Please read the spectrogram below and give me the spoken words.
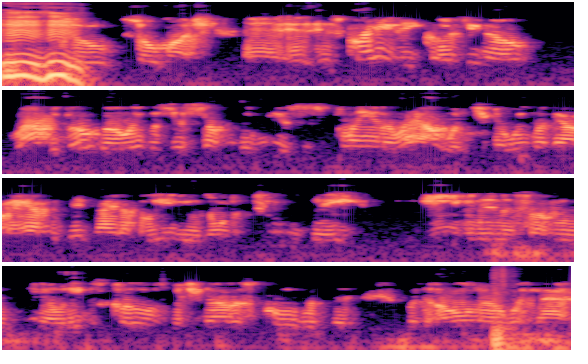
Mhm. so so much, and it, it's crazy because you know. Rock the Go Go, it was just something that we was just playing around with. You know, we went down to after midnight, I believe it was on a Tuesday evening or something. You know, they was closed, but you know, I was cool with the with the owner and whatnot.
